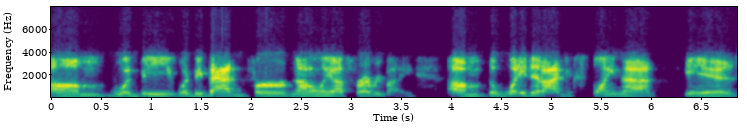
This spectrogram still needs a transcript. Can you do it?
um, would be would be bad for not only us, for everybody. Um, the way that I've explained that is,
